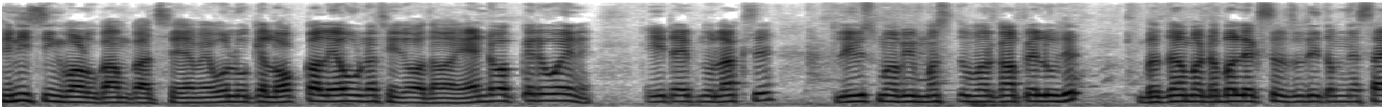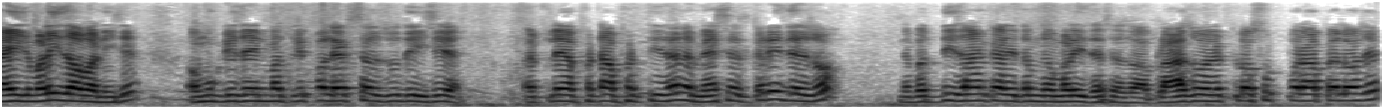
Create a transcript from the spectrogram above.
ફિનિશિંગ વાળું કામકાજ છે એમ. ઓલું કે લોકલ એવું નથી. જો, તમે હેન્ડવર્ક કર્યું હોય ને એ ટાઈપનું લાગશે. સ્લીવ્સમાં બી મસ્ત વર્ક આપેલું છે. બધામાં ડબલ એક્સેલ સુધી તમને સાઈઝ મળી જવાની છે. અમુક ડિઝાઇનમાં ટ્રિપલ એક્સેલ સુધી છે. એટલે ફટાફટથી છે ને મેસેજ કરી દેજો ને બધી જાણકારી તમને મળી જશે. તો આ પ્લાઝો એટલો સુપર આપેલો છે,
